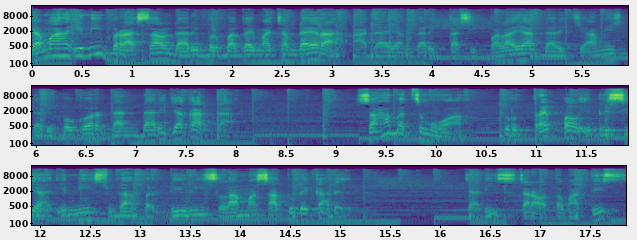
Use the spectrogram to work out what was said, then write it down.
Jamaah ini berasal dari berbagai macam daerah. Ada yang dari Tasikmalaya, dari Ciamis, dari Bogor, dan dari Jakarta. Sahabat semua, tur travel Idrisiah ini sudah berdiri selama satu dekade. Jadi secara otomatis,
